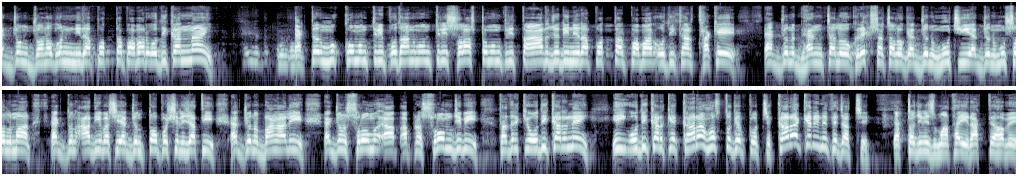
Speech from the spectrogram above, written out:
একজন জনগণ নিরাপত্তা পাবার অধিকার নাই। একজন মুখ্যমন্ত্রী, প্রধানমন্ত্রী, স্বরাষ্ট্রমন্ত্রী, তার যদি নিরাপত্তার পাবার অধিকার থাকে, একজন ভ্যান চালক, রিক্সা চালক, একজন মুচি, একজন মুসলমান, একজন আদিবাসী, একজন তপশিলি জাতি, একজন বাঙালি, একজন শ্রম আপনার শ্রমজীবী, তাদের কি অধিকার নেই? এই অধিকারকে কারা হস্তক্ষেপ করছে? কারা কেড়ে নিতে যাচ্ছে? একটা জিনিস মাথায় রাখতে হবে,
